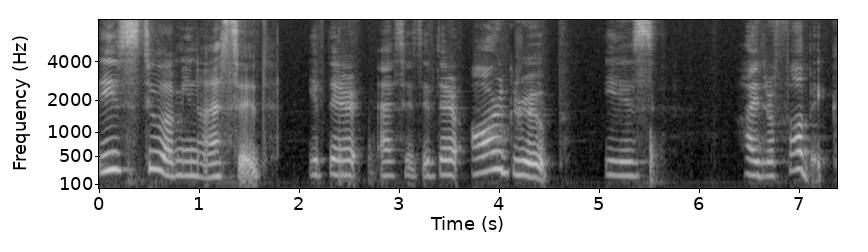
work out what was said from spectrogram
these two amino acid, if their acids, if their R group is hydrophobic,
